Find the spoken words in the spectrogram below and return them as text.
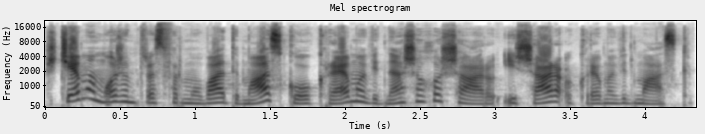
Ще ми можемо трансформувати маску окремо від нашого шару і шар окремо від маски.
